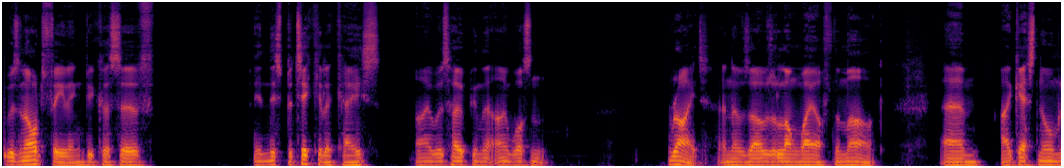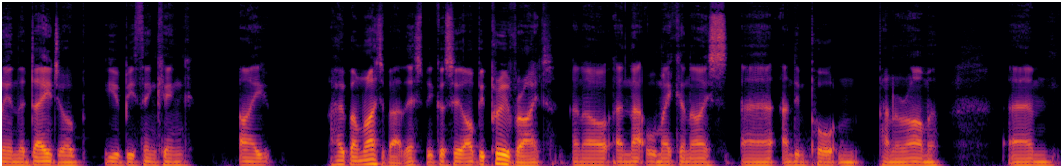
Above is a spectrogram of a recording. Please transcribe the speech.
It was an odd feeling because of, in this particular case, I was hoping that I wasn't right, and I was I was a long way off the mark. Um, I guess normally in the day job, you'd be thinking, I hope I'm right about this because I'll be proved right, and I'll and that will make a nice uh, and important panorama Um,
